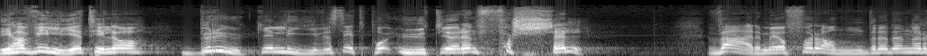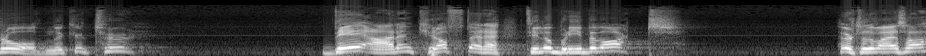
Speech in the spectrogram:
De har vilje til å bruke livet sitt på å utgjøre en forskjell. Være med å forandre den rådende kulturen. Det er en kraft dere, til å bli bevart. Hørte du hva jeg sa?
